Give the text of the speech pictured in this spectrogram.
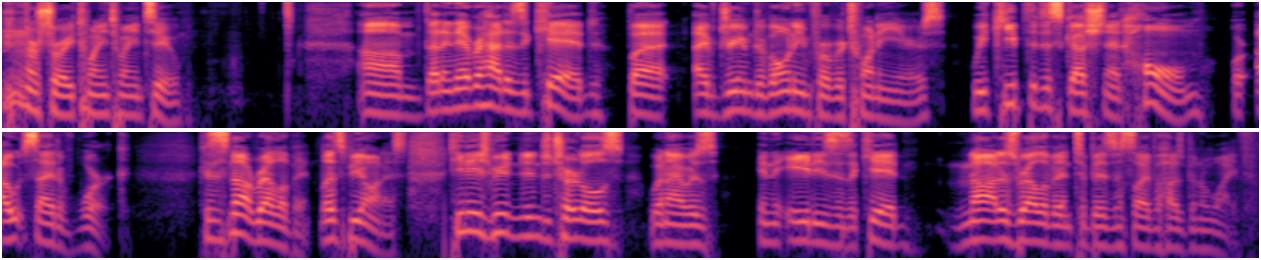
or sorry, 2022. Um, that I never had as a kid, but I've dreamed of owning for over 20 years. We keep the discussion at home or outside of work because it's not relevant. Let's be honest. Teenage Mutant Ninja Turtles, when I was in the 80s as a kid, not as relevant to business life of husband and wife.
